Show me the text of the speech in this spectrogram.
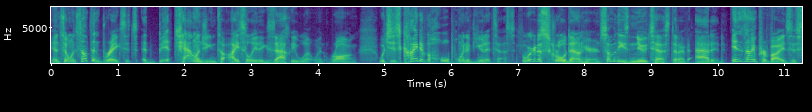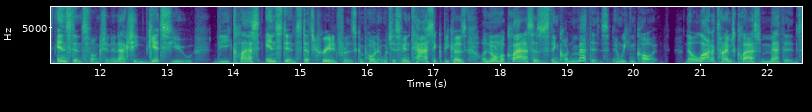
And so when something breaks, it's a bit challenging to isolate exactly what went wrong, which is kind of the whole point of unit tests. But we're going to scroll down here and some of these new tests that I've added, Enzyme provides this instance function and actually gets you the class instance that's created for this component, which is fantastic because a normal class has this thing called methods and we can call it. Now, a lot of times class methods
